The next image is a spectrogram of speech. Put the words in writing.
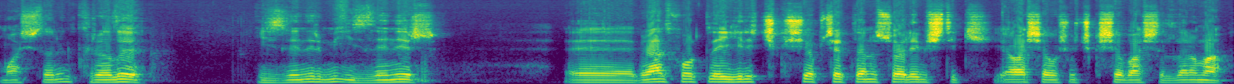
maçların kralı. İzlenir mi? İzlenir. Ee, Brentford'la ilgili çıkış yapacaklarını söylemiştik. Yavaş yavaş o çıkışa başladılar ama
